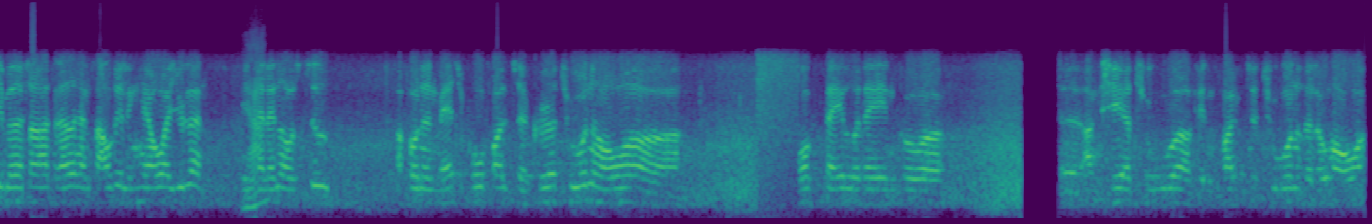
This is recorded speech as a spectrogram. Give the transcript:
i og med at så har drevet hans afdeling herover i Jylland i Ja. ja. halvandet års tid, og fundet en masse gode folk til at køre turene over og brugt dag ud af dagen på at øh, arrangere ture og finde folk til turene, der lå herovre.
